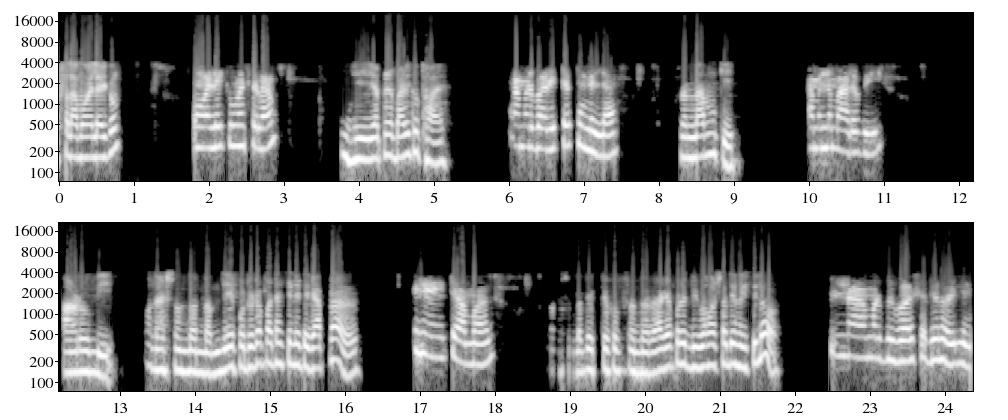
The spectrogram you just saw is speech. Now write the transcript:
আসসালামু আলাইকুম। ওয়ালাইকুম আসসালাম। জি আপনার বাড়ি কোথায়? আমার বাড়িটা কুমিল্লা। আপনার নাম কি? আমার নাম আরবি। আরবি। অনেক সুন্দর নাম। যে ফটোটা পাঠাচ্ছেন এটা কি আপনার? হ্যাঁ এটা আমার। মাশাআল্লাহ, দেখতে খুব সুন্দর। আগে পরে বিবাহ শাদী হয়েছিল? না আমার বিবাহ শাদী হয়নি।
